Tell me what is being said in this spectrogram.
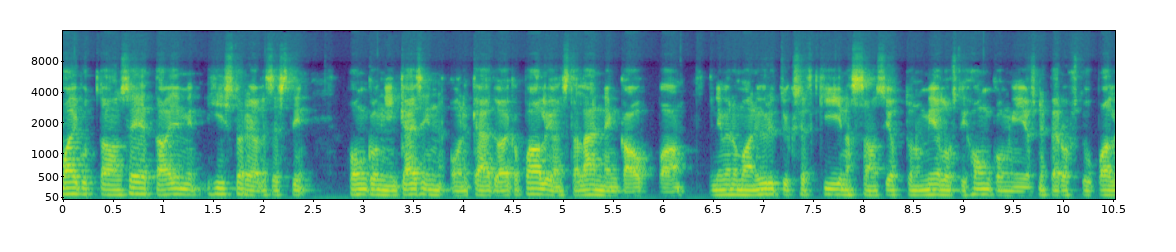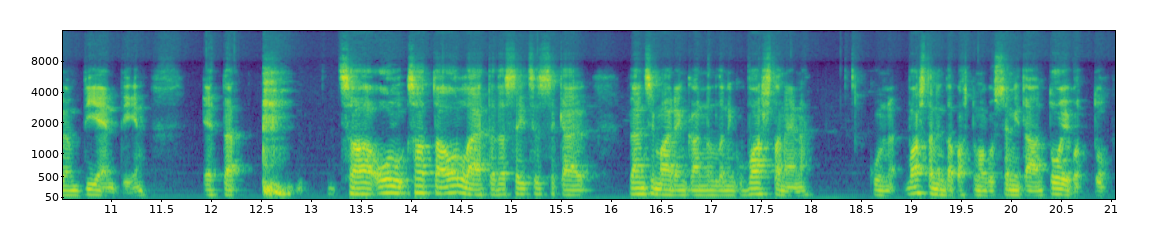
vaikuttaa, on se, että aiemmin historiallisesti Hongkongin käsin on käyty aika paljon sitä lännen kauppaa. Ja nimenomaan yritykset Kiinassa on sijoittunut mieluusti Hongkongiin, jos ne perustuu paljon vientiin. Että saa ol, saattaa olla, että tässä itse asiassa käy länsimaiden kannalta niin kuin vastainen, kun vastainen tapahtuma kuin se, mitä on toivottu.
